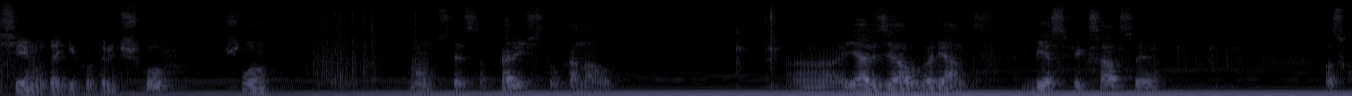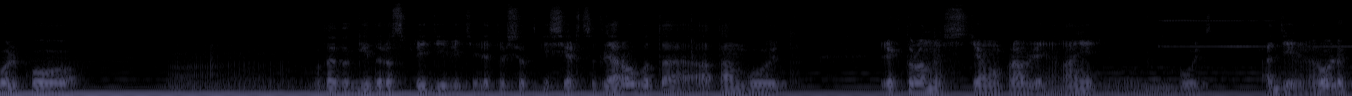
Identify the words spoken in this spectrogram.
7 вот таких вот рычажков шло. Ну, соответственно, по количеству каналов. А, я взял вариант без фиксации, поскольку вот этот гидрораспределитель это все-таки сердце для робота, а там будет электронная система управления. Но они будет отдельный ролик.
